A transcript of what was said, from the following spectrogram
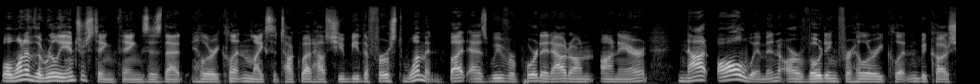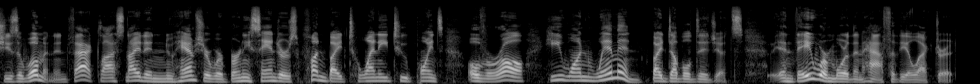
Well, one of the really interesting things is that Hillary Clinton likes to talk about how she'd be the first woman. But as we've reported out on, on air, not all women are voting for Hillary Clinton because she's a woman. In fact, last night in New Hampshire, where Bernie Sanders won by 22 points overall, he won women by double digits. And they were more than half of the electorate.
